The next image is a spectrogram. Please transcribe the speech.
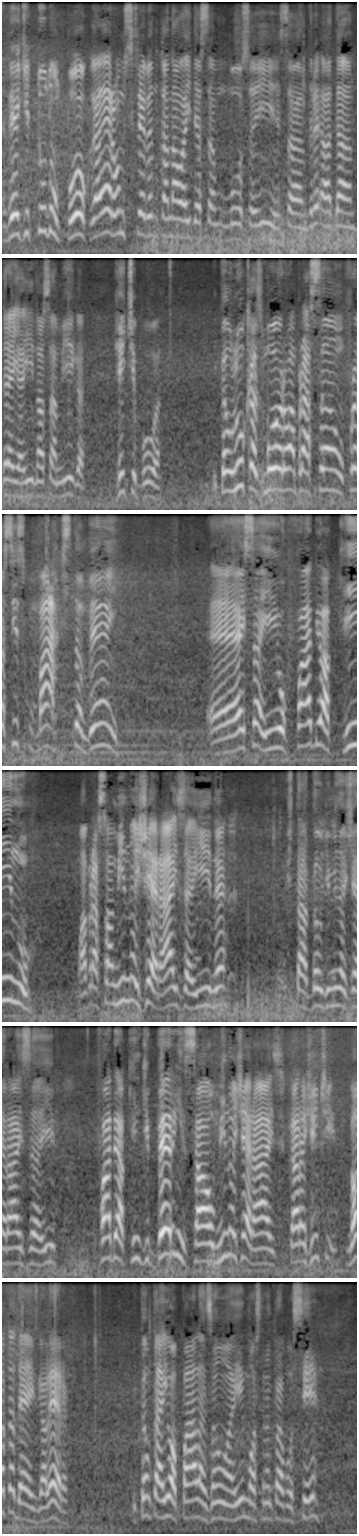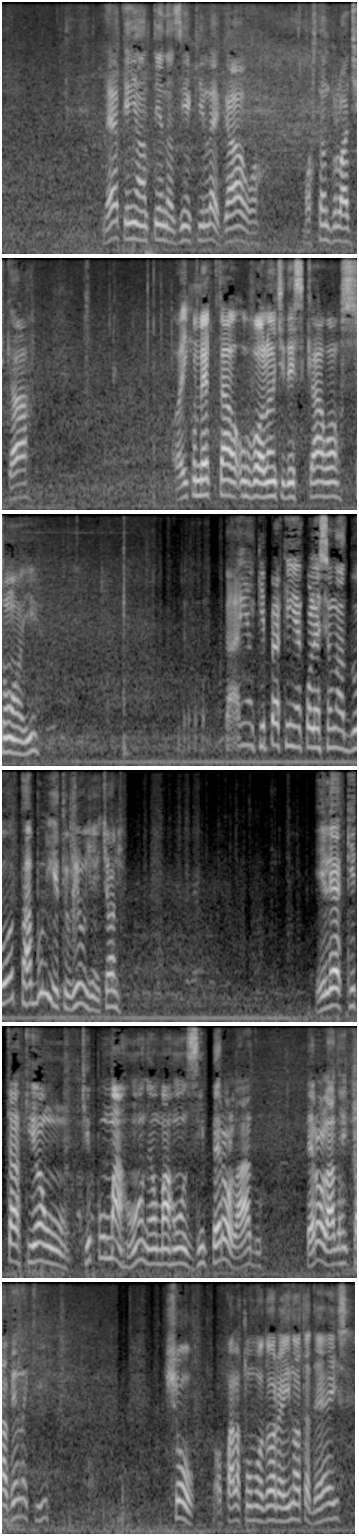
Ver de tudo um pouco. Galera, vamos se inscrever no canal aí dessa moça aí, essa André, a da Andréia aí, nossa amiga. Gente boa. Então, Lucas Moura, um abração. Francisco Marques também. É isso aí. O Fábio Aquino. Um abração a Minas Gerais aí, né? O estadão de Minas Gerais aí. Fábio Aquino de Berinzal, Minas Gerais. Cara, gente, nota 10, galera. Então tá aí, ó, palazão aí, mostrando pra você. Né, tem a antenazinha aqui legal, ó. Mostrando do lado de cá. Aí como é que tá o volante desse carro, ó, o som aí. Tá aí aqui pra quem é colecionador, tá bonito, viu, gente, olha. Ele aqui tá aqui, ó, um tipo um marrom, né? Um marronzinho perolado. Perolado, a gente tá vendo aqui. Show. Opala Commodore aí, nota 10.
